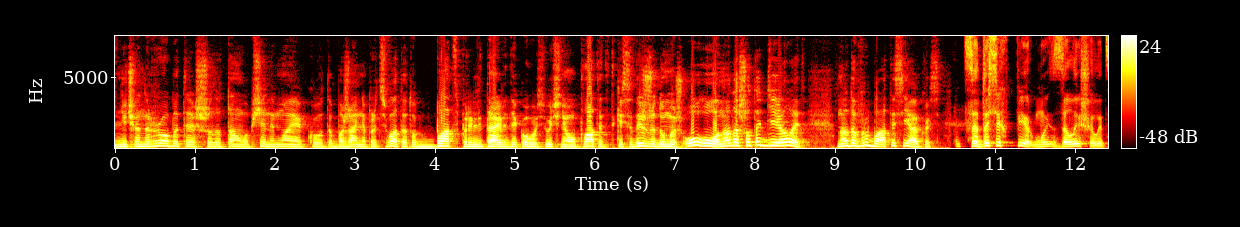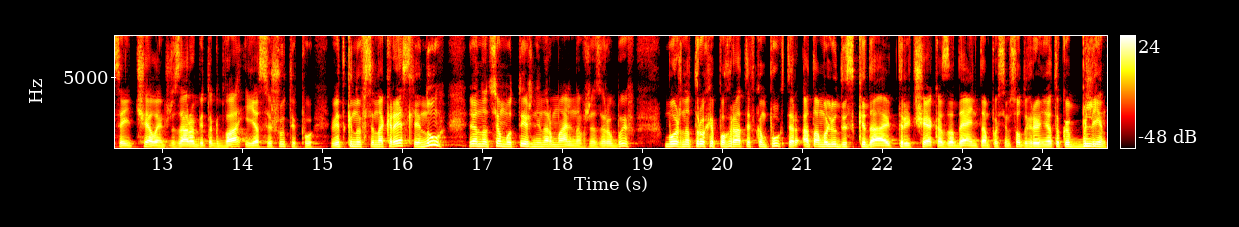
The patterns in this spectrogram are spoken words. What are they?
нічого не робите, що там взагалі немає якогось бажання працювати, а тут бац, прилітає від якогось учня оплати, ти такий сидиш вже думаєш, ого, треба щось робити, треба врубатись якось. Це до сих пір ми залишили цей челендж заробіток 2, і я сижу, типу, відкинувся на креслі. Ну, я на цьому тижні нормально вже заробив. Можна трохи пограти в комп'ютер, а там люди скидають три чека за день, там по 700 гривень. Я такий, блін.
